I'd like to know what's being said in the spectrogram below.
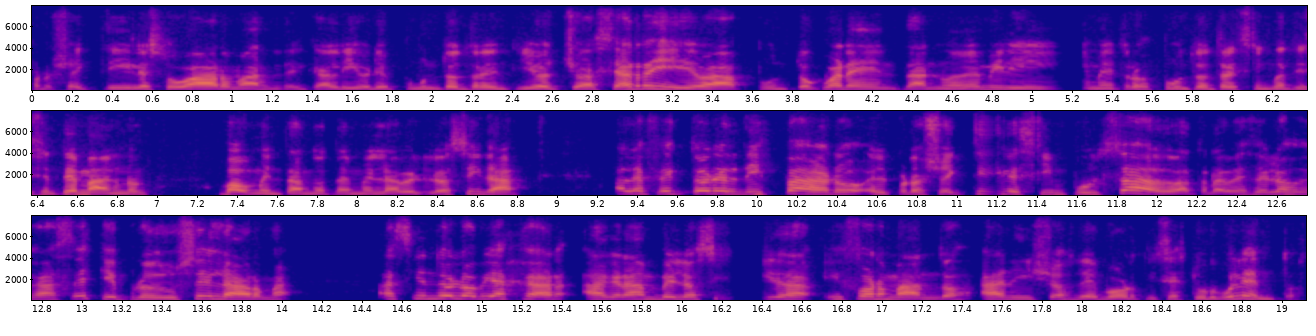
proyectiles o armas del calibre .38 hacia arriba, .40, 9 milímetros, .357 Magnum, va aumentando también la velocidad. Al efectuar el disparo, el proyectil es impulsado a través de los gases que produce el arma, haciéndolo viajar a gran velocidad y formando anillos de vórtices turbulentos.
